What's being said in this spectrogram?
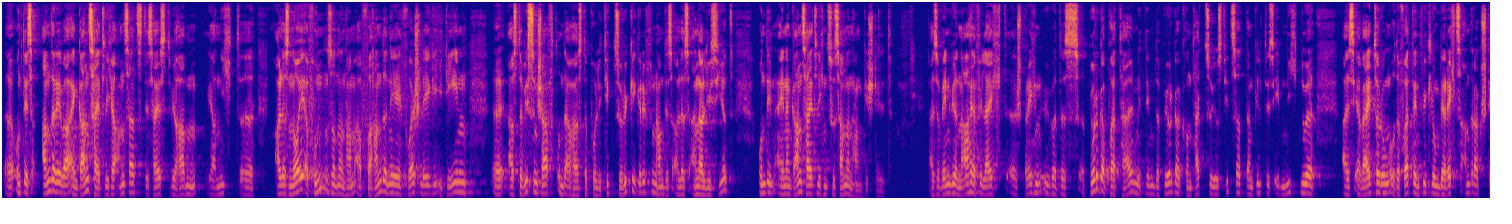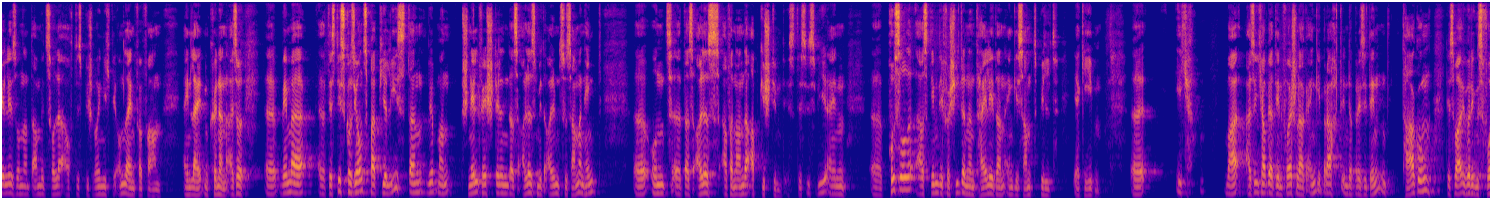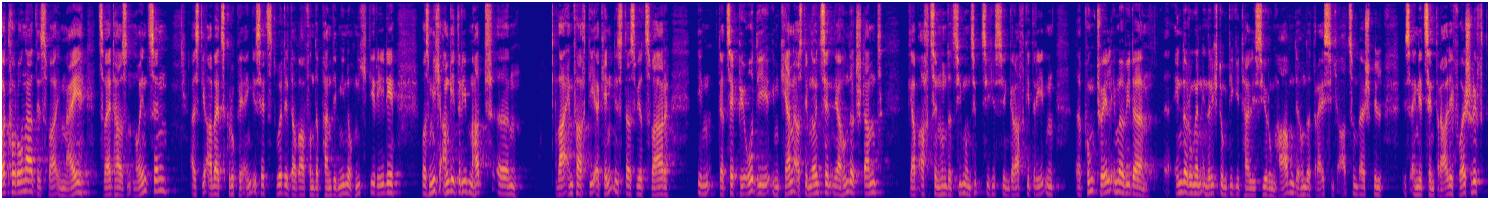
Äh, und das andere war ein ganzheitlicher Ansatz. Das heißt, wir haben ja nicht äh, alles neu erfunden, sondern haben auf vorhandene Vorschläge, Ideen aus der Wissenschaft und auch aus der Politik zurückgegriffen, haben das alles analysiert und in einen ganzheitlichen Zusammenhang gestellt. Also wenn wir nachher vielleicht äh, sprechen über das Bürgerportal, mit dem der Bürger Kontakt zur Justiz hat, dann gilt es eben nicht nur als Erweiterung oder Fortentwicklung der Rechtsantragsstelle, sondern damit soll er auch das beschleunigte Online-Verfahren einleiten können. Also äh, wenn man äh, das Diskussionspapier liest, dann wird man schnell feststellen, dass alles mit allem zusammenhängt und dass alles aufeinander abgestimmt ist. Das ist wie ein Puzzle, aus dem die verschiedenen Teile dann ein Gesamtbild ergeben. Äh, ich war, also ich habe ja den Vorschlag eingebracht in der Präsidententagung. Das war übrigens vor Corona, das war im Mai 2019, als die Arbeitsgruppe eingesetzt wurde. Da war von der Pandemie noch nicht die Rede. Was mich angetrieben hat, ähm, war einfach die Erkenntnis, dass wir zwar in der ZPO, die im Kern aus dem 19. Jahrhundert stammt, ich glaube 1877 ist sie in Kraft getreten, äh, punktuell immer wieder äh, Änderungen in Richtung Digitalisierung haben. Der 130a zum Beispiel ist eine zentrale Vorschrift,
